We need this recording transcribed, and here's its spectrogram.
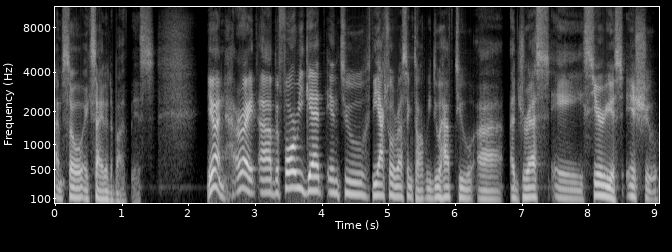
I'm so excited about this. Yun. All right. Uh, before we get into the actual wrestling talk, we do have to uh, address a serious issue.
